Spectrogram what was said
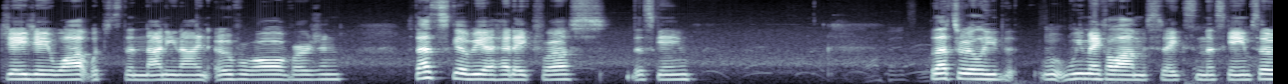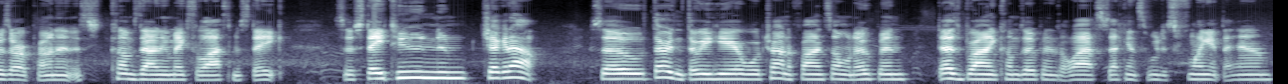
J.J. Watt, which is the 99 overall version. So that's going to be a headache for us this game. That's really, the, we make a lot of mistakes in this game. So does our opponent. It comes down who makes the last mistake. So stay tuned and check it out. So third and three here. We're trying to find someone open. Dez Bryant comes open at the last second, so we just fling it to him.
